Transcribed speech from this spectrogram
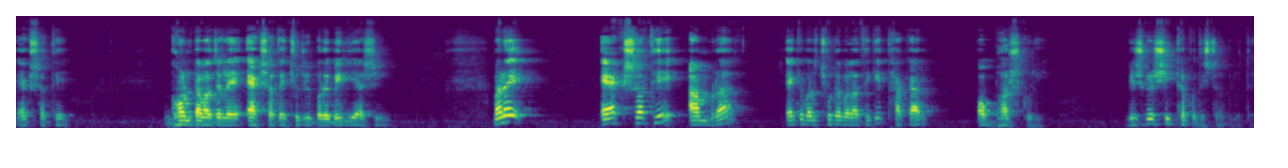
একসাথে, ঘণ্টা বাজালে একসাথে ছুটির পরে বেরিয়ে আসি। মানে একসাথে আমরা একেবারে ছোটবেলা থেকে থাকার অভ্যাস করি, বিশেষ করে শিক্ষা প্রতিষ্ঠানগুলোতে।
